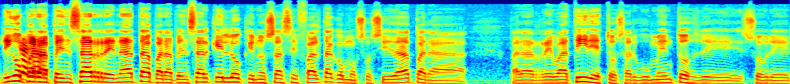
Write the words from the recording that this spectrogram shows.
digo para pensar, Renata, para pensar qué es lo que nos hace falta como sociedad para, para rebatir estos argumentos de, sobre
